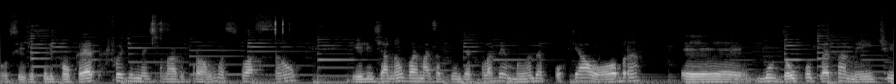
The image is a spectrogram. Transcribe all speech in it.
Ou seja, aquele concreto que foi dimensionado para uma situação, ele já não vai mais atender aquela demanda porque a obra é, mudou completamente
